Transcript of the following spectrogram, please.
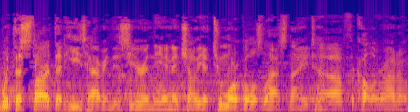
With the start that he's having this year in the NHL, he had two more goals last night uh, for Colorado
